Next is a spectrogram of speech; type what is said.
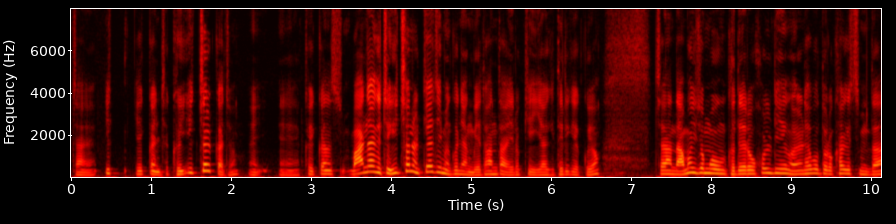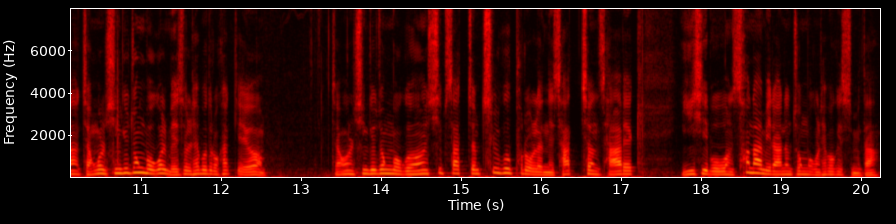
자, 이, 그러니까 이제 그 익절가죠. 예, 예. 그러니까 만약에 저 2천을 깨지면 그냥 매도한다 이렇게 이야기 드리겠고요. 자, 나머지 종목은 그대로 홀딩을 해보도록 하겠습니다. 자, 오늘 신규 종목을 매수를 해보도록 할게요. 자, 오늘 신규 종목은 14.79% 올랐네. 4,425원 선암이라는 종목을 해보겠습니다.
